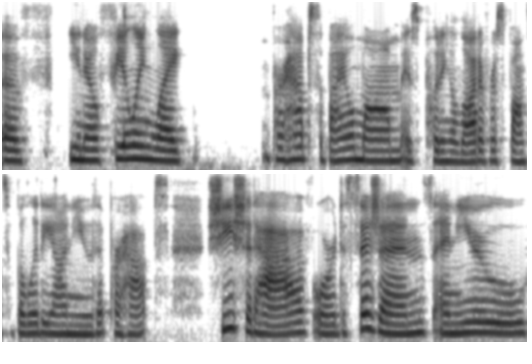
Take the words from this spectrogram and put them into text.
of, you know, feeling like perhaps the bio mom is putting a lot of responsibility on you that perhaps she should have or decisions and you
